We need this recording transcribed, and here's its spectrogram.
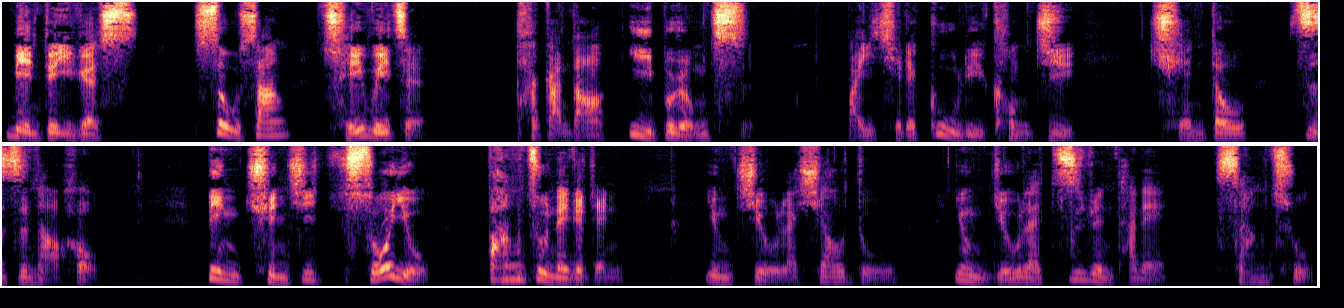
面对一个受伤垂危者，他感到义不容辞。把一切的顾虑、恐惧全都置之脑后，并请其所有帮助那个人，用酒来消毒，用油来滋润他的伤处，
